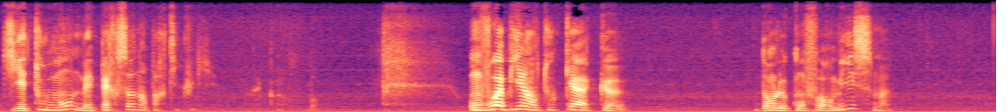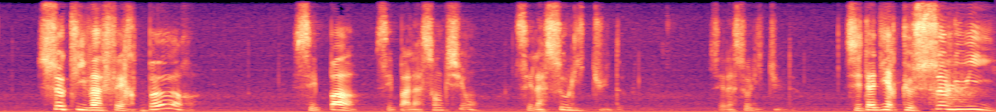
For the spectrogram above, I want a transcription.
qui est tout le monde, mais personne en particulier. On voit bien en tout cas que dans le conformisme, ce qui va faire peur, c'est pas c'est pas la sanction, c'est la solitude. C'est la solitude. C'est-à-dire que celui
